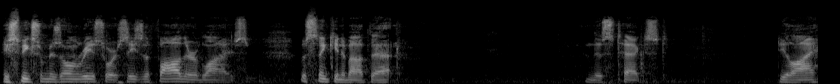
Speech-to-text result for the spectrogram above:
He speaks from his own resources. He's the father of lies was thinking about that in this text. Do you lie?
